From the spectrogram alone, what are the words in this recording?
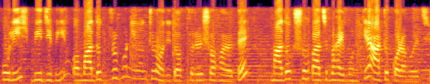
পুলিশ, বিজিবি ও মাদকদ্রব্য নিয়ন্ত্রণ অধিদপ্তরের সহায়তায় মাদকসহ পাঁচ ভাই বোনকে আটক করা হয়েছে।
